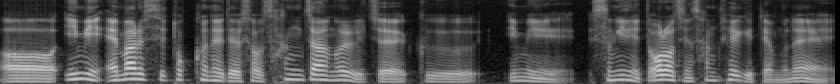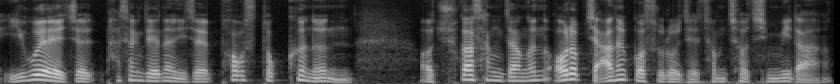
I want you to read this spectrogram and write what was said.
어, 이미 MRC 토큰에 대해서 상장을 이제 그 이미 승인이 떨어진 상태이기 때문에 이후에 이제 파생되는 이제 퍼브스 토큰은 어, 추가 상장은 어렵지 않을 것으로 이제 점쳐집니다.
